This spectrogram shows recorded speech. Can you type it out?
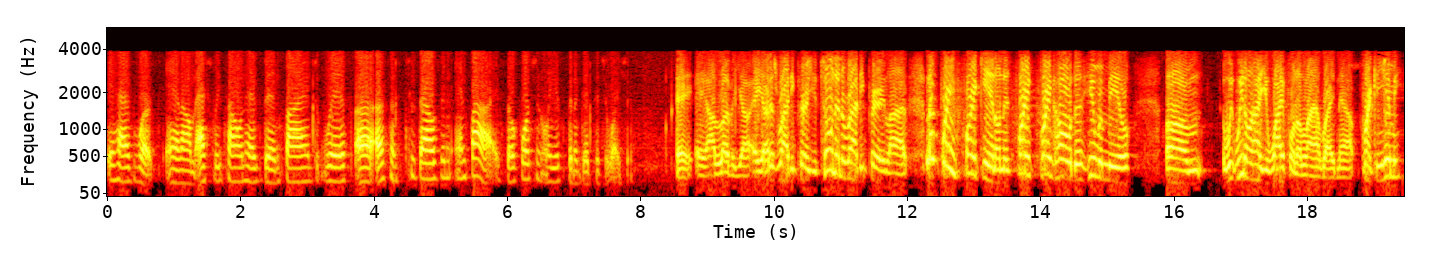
it has worked, and um, actually, Tone has been signed with uh, us since 2005. So fortunately, it's been a good situation. Hey, hey, I love it, y'all. Hey, y'all, this is Rodney Perry. You tuned in to Rodney Perry Live. Let's bring Frank in on this. Frank, Frank Holder, Humor Mill. Um, we we don't have your wife on the line right now. Frank, can you hear me?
